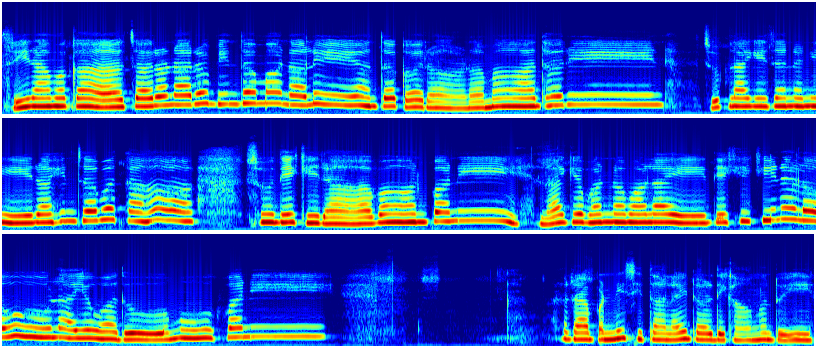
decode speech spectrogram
श्रीरामका चरण र बिन्द मनले अन्तकरणमा धरिन्। चुप लागि जननी रहिन् जब तहाँ सुदेखि रावण पनि लाग्यो भन्न मलाई देखि किन लौ लायो अधो मुख पनि। रावणले सीतालाई डर देखाउनु दुई।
